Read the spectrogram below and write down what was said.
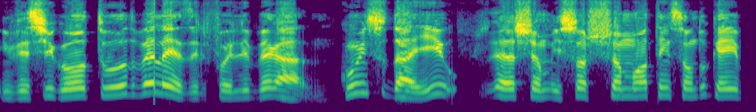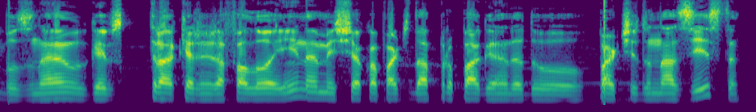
Investigou tudo, beleza, ele foi liberado. Com isso daí, é, isso chamou a atenção do Goebbels, né? O Goebbels, que a gente já falou aí, né? Mexia com a parte da propaganda do partido nazista.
